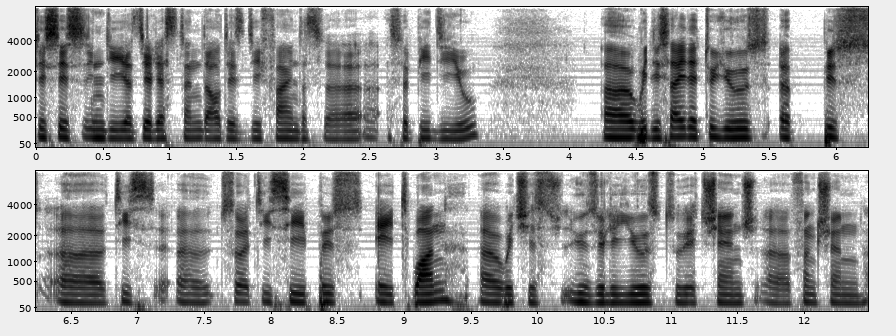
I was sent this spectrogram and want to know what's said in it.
this is in the SDLS standard is defined as a as a PDU. Uh, we decided to use a PUS, uh, uh, so a TC PUS 81, uh, which is usually used to exchange uh, function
